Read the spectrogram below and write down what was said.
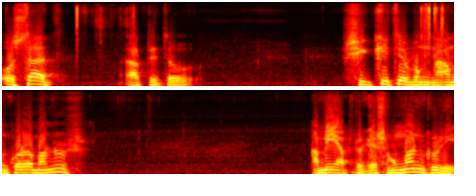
ওস্তাদ আপনি তো শিক্ষিত এবং নাম করা মানুষ, আমি আপনাকে সম্মান করি।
